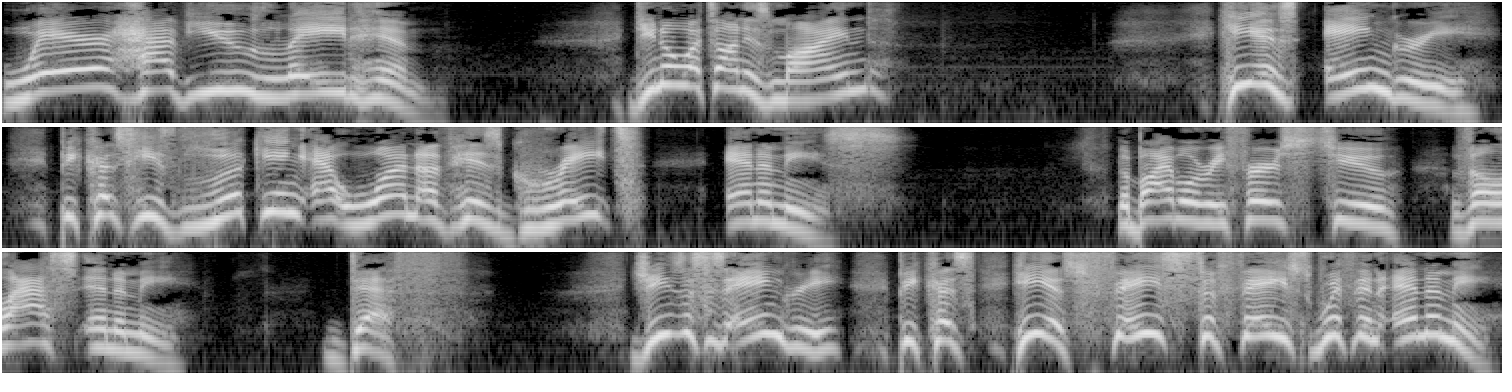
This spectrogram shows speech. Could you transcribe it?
Where have you laid him? Do you know what's on his mind? He is angry because he's looking at one of his great enemies. The Bible refers to the last enemy, death. Jesus is angry because he is face to face with an enemy.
